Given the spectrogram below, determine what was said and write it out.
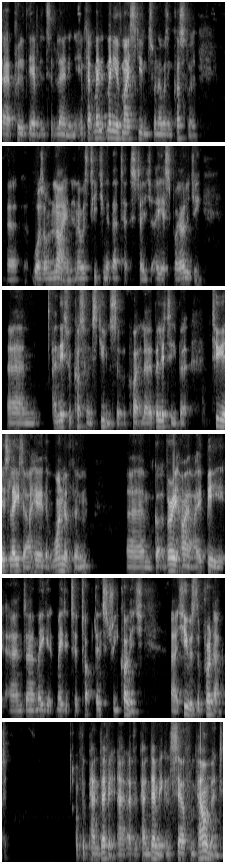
uh, prove the evidence of learning. In fact, many, many of my students when I was in Kosovo uh, was online, and I was teaching at that stage AS biology. Um, and these were Kosovan students that were quite low ability, but two years later, I hear that one of them um, got a very high IB and uh, made it made it to top dentistry college. Uh, she was the product of the pandemic uh, of the pandemic and self empowerment,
